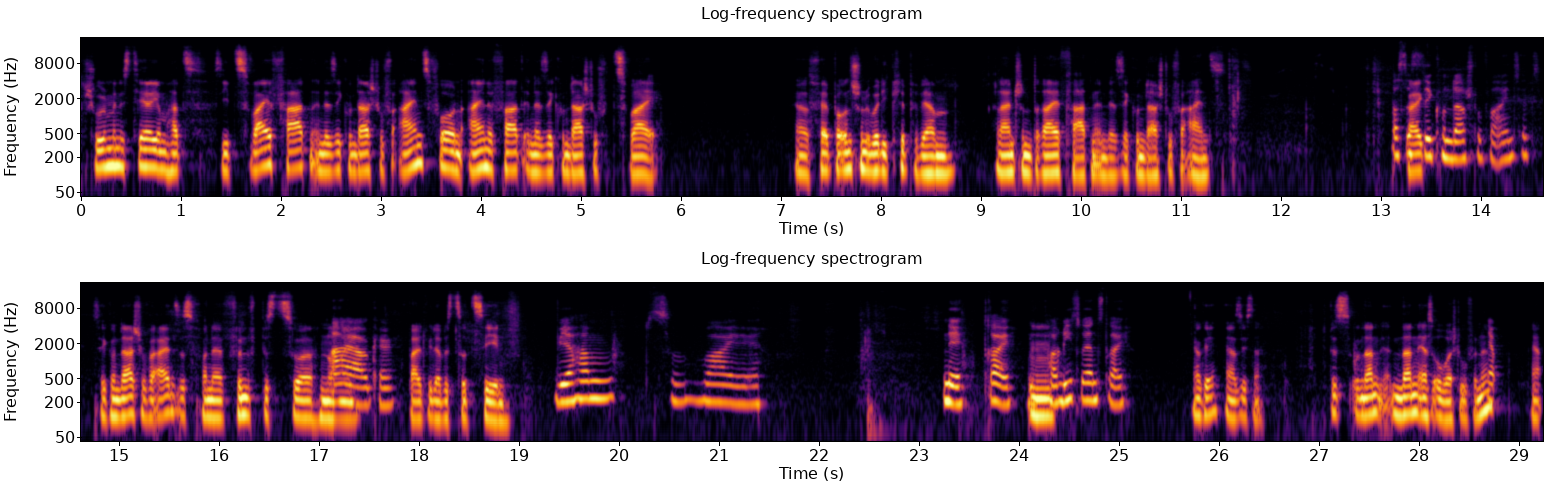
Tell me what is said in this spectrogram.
Schulministerium hat sieht zwei Fahrten in der Sekundarstufe 1 vor und eine Fahrt in der Sekundarstufe 2. Ja, das fällt bei uns schon über die Klippe. Wir haben allein schon drei Fahrten in der Sekundarstufe 1. Was ist Sekundarstufe 1 jetzt? Sekundarstufe 1 ist von der 5 bis zur 9. Ah ja, okay. Bald wieder bis zur 10. Wir haben zwei. Nee, drei. Mit Mhm. Paris wären es drei. Okay, ja, siehst du. Bis, und dann, und dann erst Oberstufe, ne? Ja. ja.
